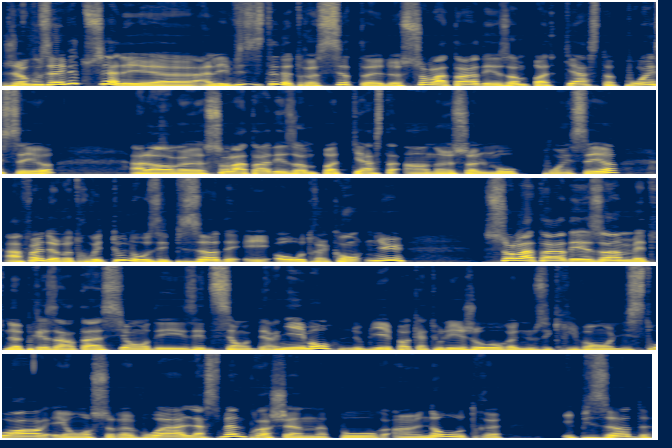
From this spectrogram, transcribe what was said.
Je vous invite aussi à aller, euh, visiter notre site, euh, le sur la terre des hommes podcast.ca. Alors, euh, sur la terre des hommes podcast en un seul mot.ca, afin de retrouver tous nos épisodes et autres contenus. Sur la Terre des Hommes est une présentation des éditions Derniers mots. N'oubliez pas qu'à tous les jours, nous écrivons l'histoire et on se revoit la semaine prochaine pour un autre épisode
